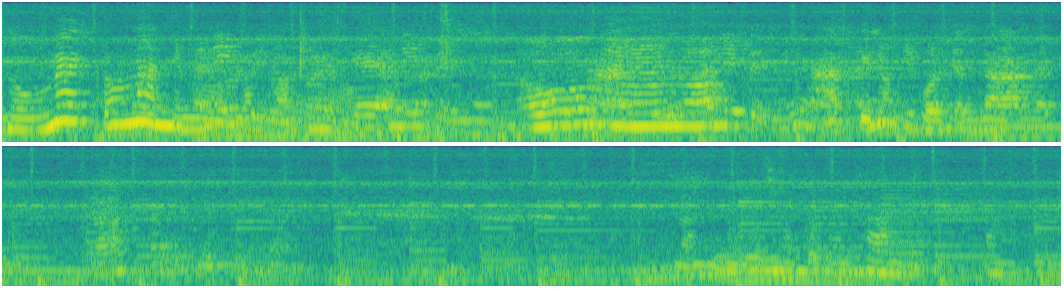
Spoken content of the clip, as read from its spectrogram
หนูแม่ต้องนั่นยังไงมันหรอโอ้งานเนาะนี่เป็นวิหารเป็นหลวงพ่อจันทร์เลยนะนั่นหนูมันก็ต้องทำ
